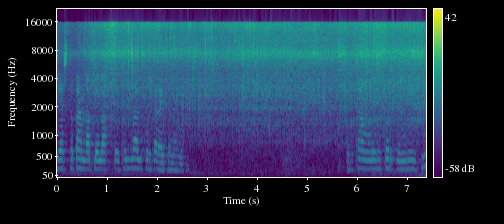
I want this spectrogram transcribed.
जास्त कांदा आपल्याला असं लालसर करायचा नाही. तर चांगलं हे परतून घ्यायची.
